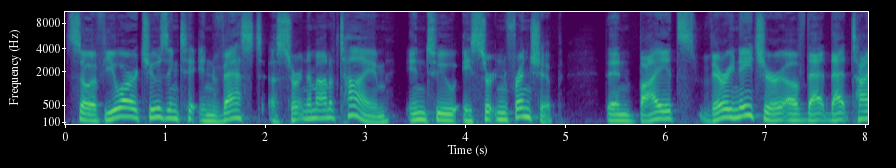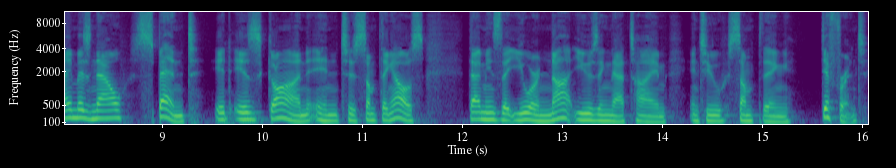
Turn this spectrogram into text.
So if you are choosing to invest a certain amount of time into a certain friendship, then by its very nature of that that time is now spent, it is gone into something else. That means that you are not using that time into something different.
